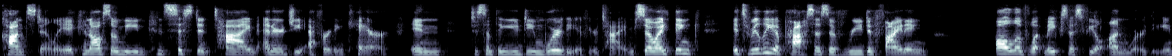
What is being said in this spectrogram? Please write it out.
constantly. It can also mean consistent time, energy, effort, and care into something you deem worthy of your time. So I think it's really a process of redefining all of what makes us feel unworthy.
